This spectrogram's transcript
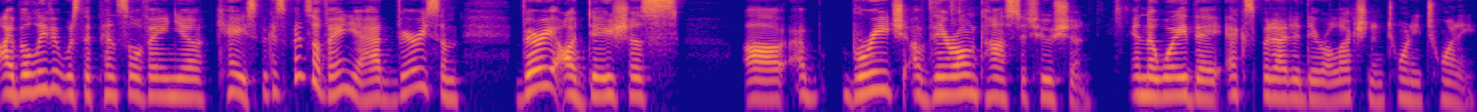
I believe it was the Pennsylvania case because Pennsylvania had very some very audacious uh, a breach of their own constitution in the way they expedited their election in 2020.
